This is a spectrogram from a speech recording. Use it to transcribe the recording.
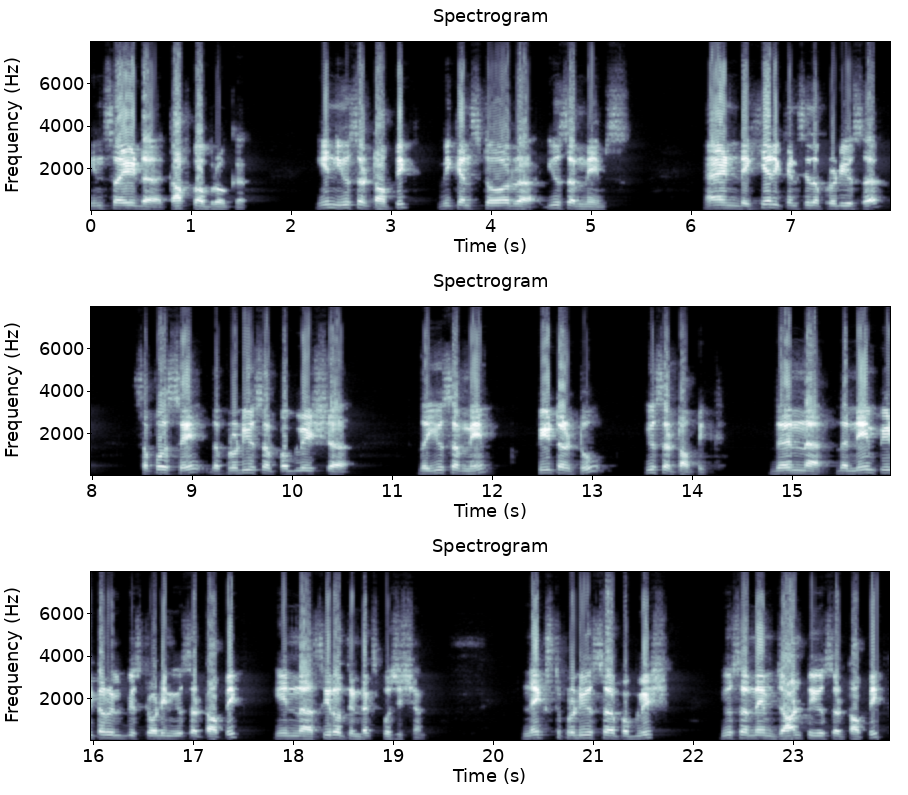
inside uh, Kafka broker. In user topic we can store uh, user names and here you can see the producer. Suppose say the producer publish uh, the username Peter to user topic. Then uh, the name Peter will be stored in user topic in uh, zeroth index position. Next producer publish username John to user topic.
